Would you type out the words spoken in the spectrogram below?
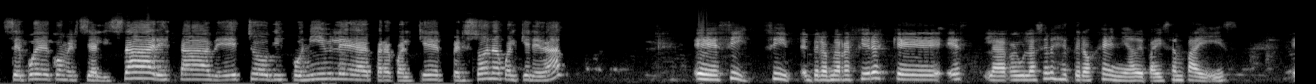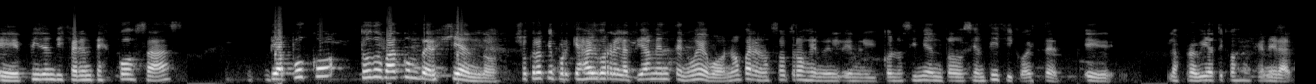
se puede comercializar, está de hecho disponible para cualquier persona, cualquier edad. Eh, sí, sí, eh, pero me refiero es que es, la regulación es heterogénea de país en país, eh, piden diferentes cosas, de a poco todo va convergiendo. Yo creo que porque es algo relativamente nuevo, ¿no? Para nosotros en el, en el conocimiento científico, este, los probióticos en general.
